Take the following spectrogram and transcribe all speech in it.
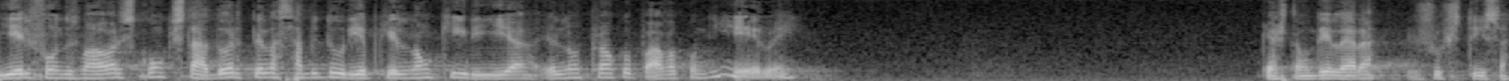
E ele foi um dos maiores conquistadores pela sabedoria, porque ele não queria, ele não se preocupava com dinheiro, hein? A questão dele era justiça.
